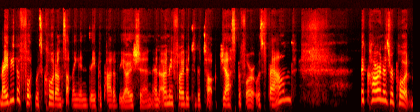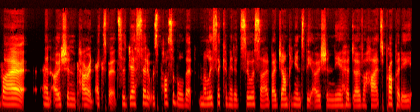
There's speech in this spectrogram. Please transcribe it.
Maybe the foot was caught on something in deeper part of the ocean and only floated to the top just before it was found. The coroner's report via an ocean current expert suggests that it was possible that Melissa committed suicide by jumping into the ocean near her Dover Heights property,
